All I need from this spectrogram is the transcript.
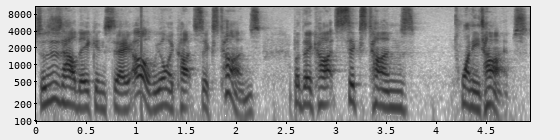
So this is how they can say, oh, we only caught six tons, but they caught six tons 20 times.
